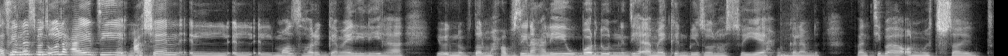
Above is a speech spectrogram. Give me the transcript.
وفي ناس بتقول عادي. عشان ال ال المظهر الجمالي ليها نفضل محافظين عليه، وبرضه إن دي أماكن بيزورها السياح والكلام ده، فأنتِ بقى on which side؟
